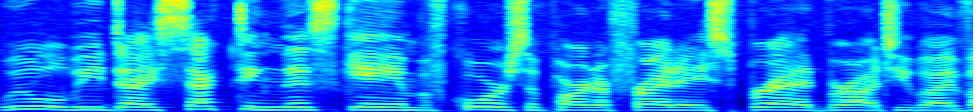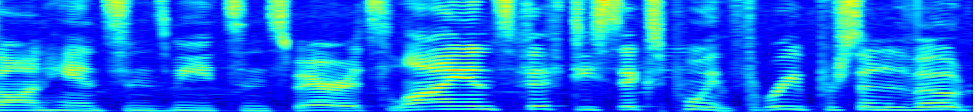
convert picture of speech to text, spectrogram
We will be dissecting this game, of course, a part of Friday Spread brought to you by Von Hansen's Meats and Spirits. Lions 56.3% of the vote,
